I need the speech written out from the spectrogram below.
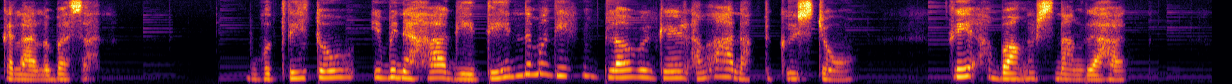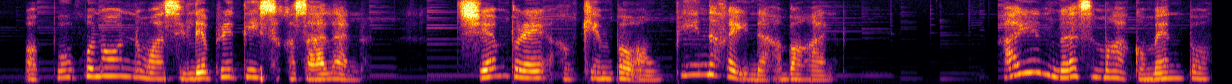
kalalabasan. Bukod rito, ibinahagi din na magiging flower girl ang anak ni Gusto. Kaya abangers ng lahat. Mapupuno ng mga celebrity sa kasalan. Siyempre, ang Kimpo ang pinaka-inaabangan. Ayon nga sa mga komento,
